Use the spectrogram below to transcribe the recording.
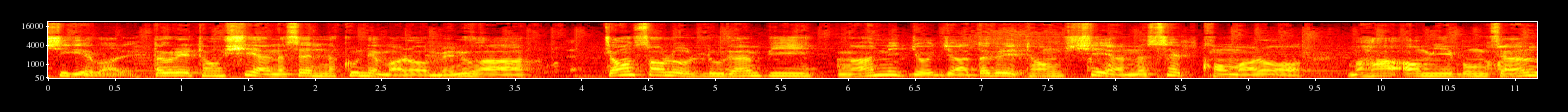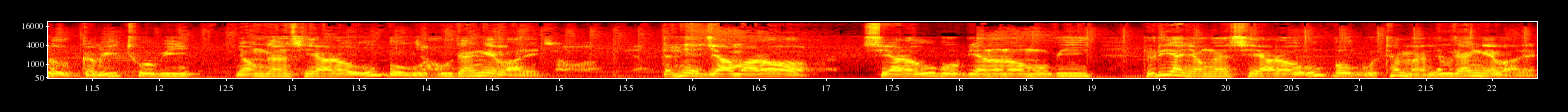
ရှိခဲ့ပါတယ်။တက္ကရာ1822ခုနှစ်မှာတော့မေနုဟာ ကျောင်းဆောက်လို့လှူဒန်းပြီး9နှစ်ကျော်ကြာတက္ကရာ1829မှာတော့မဟာအောင်မြေပုံစံလို့ဂပီးထိုးပြီးညောင်ကန်ဆရာတော်ဦးပိုကိုလှူဒန်းခဲ့ပါတယ်။တစ်နှစ်ကြာမှာတော့ဆရာတော်ဦးပိုပြန်တော်တော်မူပြီးဒုတိယညောင်ကန်ဆရာတော်ဦးပုတ်ကိုထပ်မံလှူဒန်းခဲ့ပါတယ်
